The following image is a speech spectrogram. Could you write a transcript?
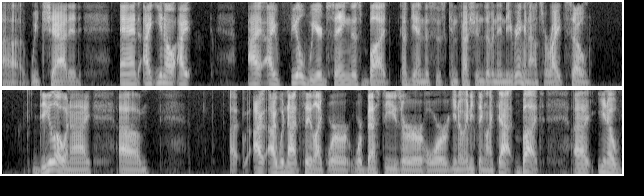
uh, we chatted, and I you know I I, I feel weird saying this, but again, this is confessions of an indie ring announcer, right? So, D'Lo and I, um, I, I would not say like we're we're besties or or you know anything like that, but uh, you know,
